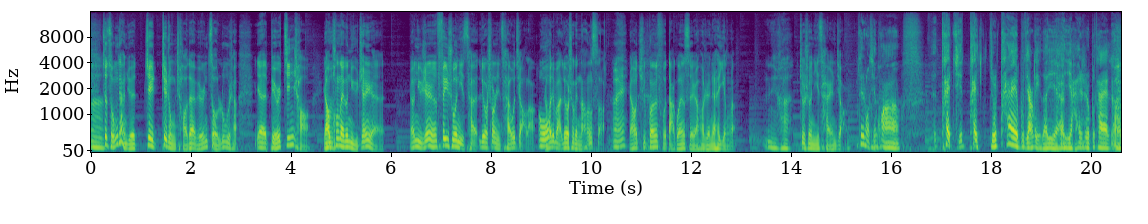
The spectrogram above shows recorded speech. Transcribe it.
嗯，就总感觉这这种朝代，比如你走路上，呃，比如金朝，然后碰到一个女真人，然后女真人非说你踩六兽，你踩我脚了，然后就把六兽给囊死了。哎，然后去官府打官司，然后人家还赢了。你看，就说你踩人脚，这种情况。太极太就是太不讲理的，也也还是不太可能，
